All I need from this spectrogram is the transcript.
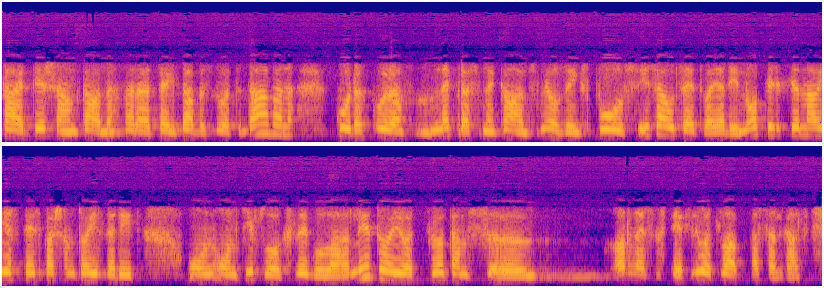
tā ir tiešām tāda, varētu teikt, dabas dota dāvana, kura, kura neprasa nekādas milzīgas pūles izaudzēt vai arī nopirkt, ja nav iespējas pašam to izdarīt. Un, un ķiploks regulāri lietojot, protams, uh, organisms tiek ļoti labi pasargāts.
